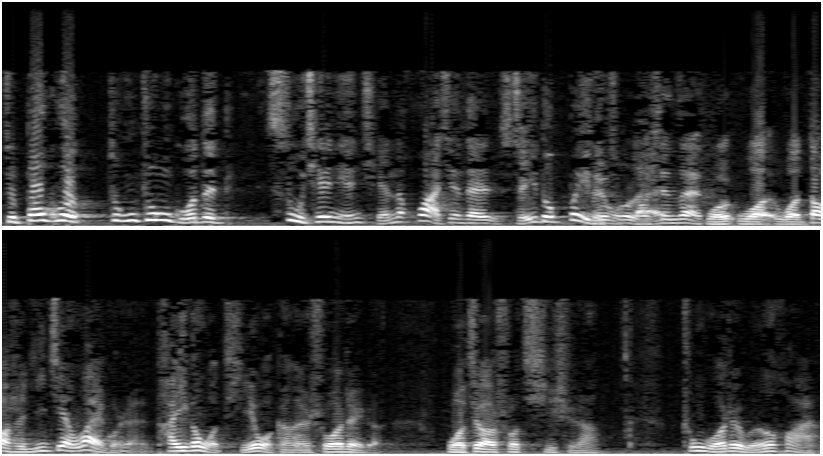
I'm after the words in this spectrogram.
就包括中中国的数千年前的话，现在谁都背得出来。我现在我我我倒是一见外国人，他一跟我提我刚才说这个，我就要说，其实啊，中国这文化呀、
